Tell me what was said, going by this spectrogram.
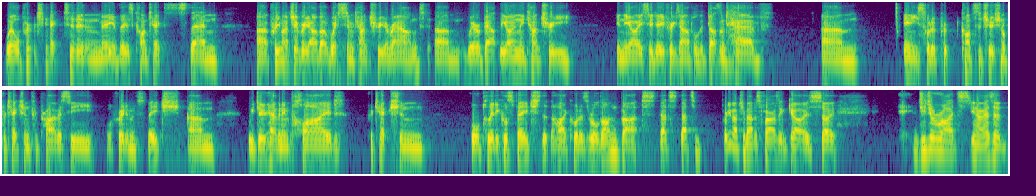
well protected in many of these contexts than uh, pretty much every other Western country around. Um, we're about the only country in the OECD, for example, that doesn't have um, any sort of constitutional protection for privacy or freedom of speech. Um, we do have an implied protection for political speech that the High Court has ruled on, but that's that's pretty much about as far as it goes. So, digital rights, you know, as a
